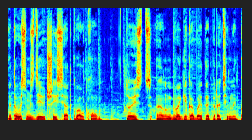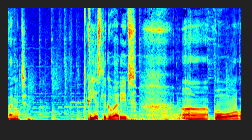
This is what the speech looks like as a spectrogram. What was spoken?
Это 8960 Qualcomm. То есть 2 э, гигабайта оперативной памяти. Если говорить а, о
